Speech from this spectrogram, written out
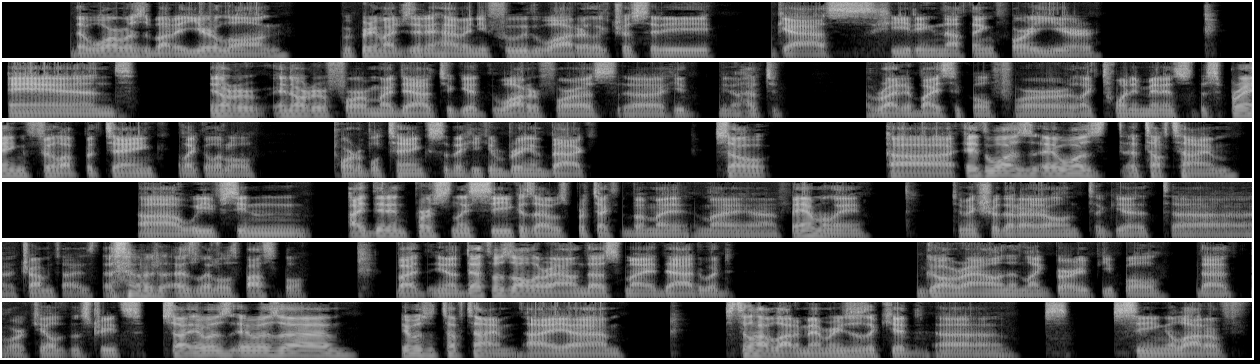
The war was about a year long. We pretty much didn't have any food water electricity gas heating nothing for a year. And in order in order for my dad to get water for us, uh, he you know had to ride a bicycle for like 20 minutes to the spring, fill up a tank, like a little portable tank, so that he can bring it back. So uh, it was it was a tough time. Uh, we've seen. I didn't personally see because I was protected by my my uh, family to make sure that I don't get uh, traumatized as, as little as possible. But you know, death was all around us. My dad would go around and like bury people that were killed in the streets. So it was it was a uh, it was a tough time. I um, still have a lot of memories as a kid, uh, seeing a lot of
